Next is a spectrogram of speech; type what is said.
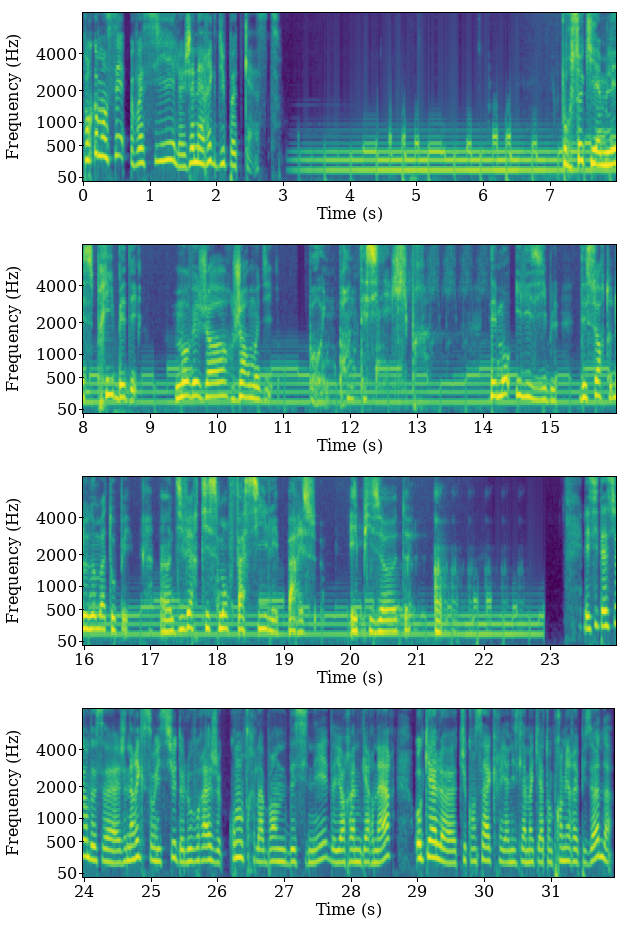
Pour commencer, voici le générique du podcast. Pour ceux qui aiment l'esprit BD, mauvais genre, genre maudit. Pour une bande dessinée libre. Des mots illisibles, des sortes de nomatopées, un divertissement facile et paresseux. Épisode 1. Les citations de ce générique sont issues de l'ouvrage Contre la bande dessinée de Joran Garner, auquel euh, tu consacres Yanis Lamaki à ton premier épisode.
